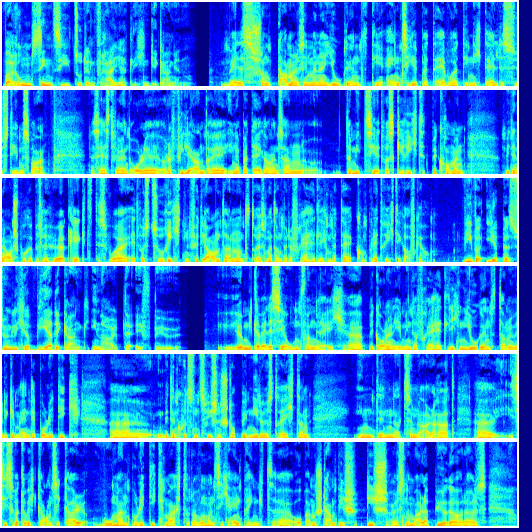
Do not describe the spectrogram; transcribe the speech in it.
Warum sind Sie zu den Freiheitlichen gegangen? Weil es schon damals in meiner Jugend die einzige Partei war, die nicht Teil des Systems war. Das heißt, während alle oder viele andere in eine Partei gegangen sind, damit sie etwas gerichtet bekommen, wie den Anspruch ein bisschen höher gelegt, das war etwas zu richten für die anderen und da ist man dann bei der Freiheitlichen Partei komplett richtig aufgehoben. Wie war Ihr persönlicher Werdegang innerhalb der FPÖ? Ja, mittlerweile sehr umfangreich. Äh, begonnen eben in der freiheitlichen Jugend, dann über die Gemeindepolitik, äh, mit einem kurzen Zwischenstopp in Niederösterreich, dann in den Nationalrat. Äh, es ist aber, glaube ich, ganz egal, wo man Politik macht oder wo man sich einbringt. Äh, ob am Stammtisch als normaler Bürger oder als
